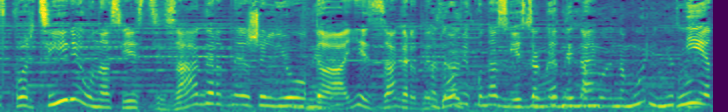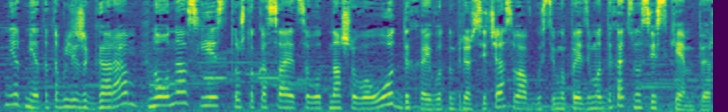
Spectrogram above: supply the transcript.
В квартире, у нас есть и загородное жилье. Да, да есть загородный а, домик, у нас есть. Загородный на, на море нет? Нет, нет, нет, это ближе к горам. Но у нас есть то, что касается вот нашего отдыха. И вот, например, сейчас в августе мы поедем отдыхать, у нас есть кемпер.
